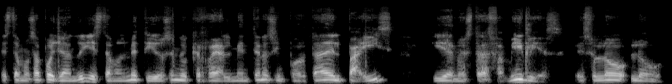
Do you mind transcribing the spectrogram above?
estamos apoyando y estamos metidos en lo que realmente nos importa del país y de nuestras familias. Eso lo, lo,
